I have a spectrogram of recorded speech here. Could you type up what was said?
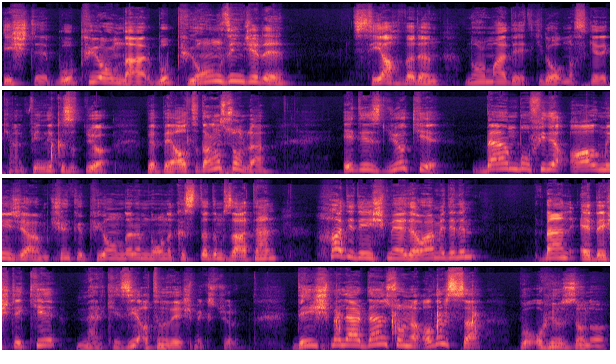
İşte bu piyonlar, bu piyon zinciri siyahların normalde etkili olması gereken filini kısıtlıyor. Ve B6'dan sonra Ediz diyor ki ben bu fili almayacağım çünkü piyonlarımla onu kısıtladım zaten. Hadi değişmeye devam edelim. Ben E5'teki merkezi atını değişmek istiyorum. Değişmelerden sonra alırsa bu oyun sonu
